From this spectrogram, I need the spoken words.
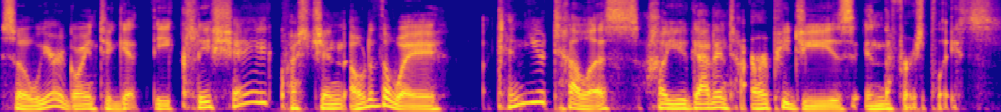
So we are going to get the cliche question out of the way. Can you tell us how you got into RPGs in the first place?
